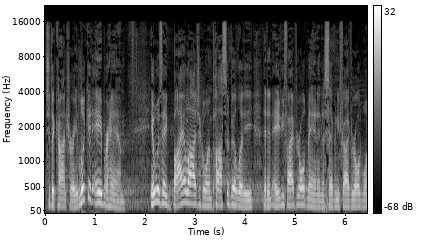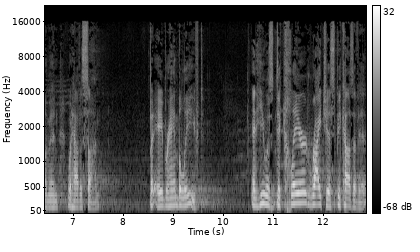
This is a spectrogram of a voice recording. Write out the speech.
to the contrary. Look at Abraham. It was a biological impossibility that an 85 year old man and a 75 year old woman would have a son. But Abraham believed, and he was declared righteous because of it.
